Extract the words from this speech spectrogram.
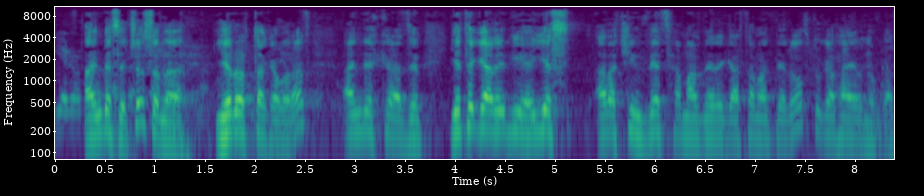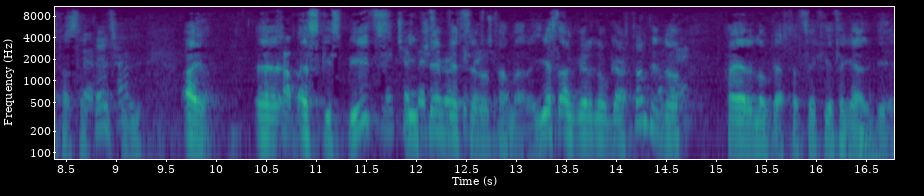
Այնպես է, չէ՞ սոնա, երրորդ թակավորած, այնտեղ գրած եմ, եթե կարելի է ես առաջին 6 համարները գարտամակներով, դու գալ հայերենով գարտացեք, այս կլինի։ Այո։ Սկիզբից Մինչև մինչև վեցերորդի 6-րդ համարը։ Ես անգլերենով գարտամ, թե դու հայերենով գարտացեք, եթե կարելի է։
